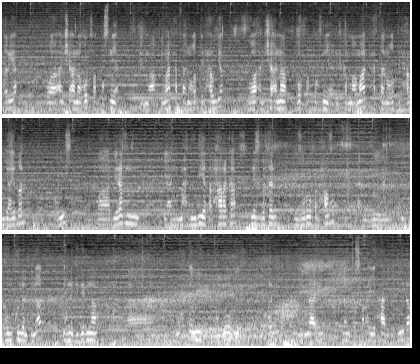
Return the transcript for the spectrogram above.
القرية وأنشأنا غرفة تصنيع للمعقمات حتى نغطي الحوجة وأنشأنا غرفة تصنيع للكمامات حتى نغطي الحوجة أيضا. كويس. وبرغم يعني محدودية الحركة نسبة لظروف الحظر اللي تعوم كل البلاد نحن قدرنا آه، نحتوي الموقف والحمد لله لم تظهر أي حالة جديدة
